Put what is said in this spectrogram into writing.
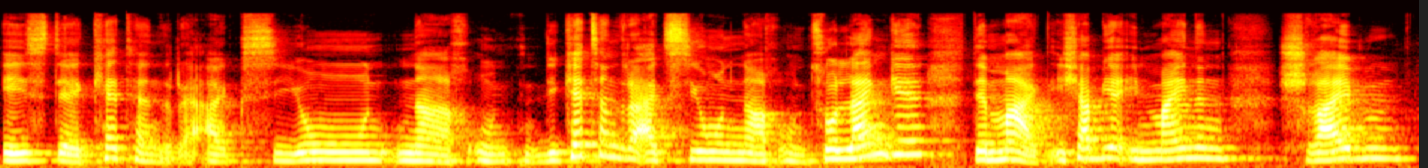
ist der Kettenreaktion nach unten. Die Kettenreaktion nach unten. Solange der Markt, ich habe ja in meinen Schreiben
